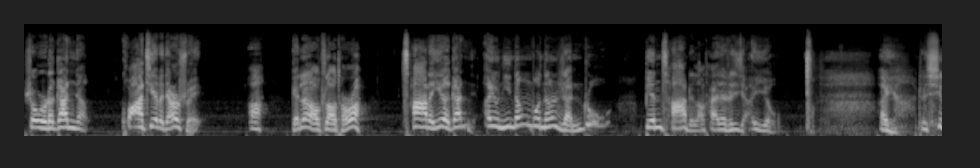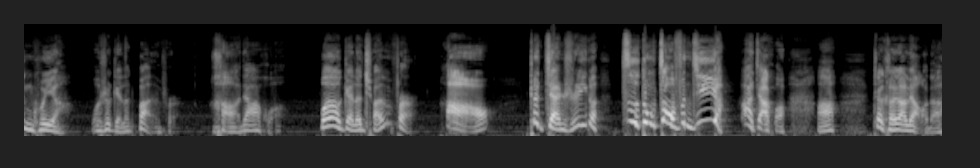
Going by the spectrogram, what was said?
收拾的干净了。夸接了点水，啊，给这老老头啊擦了一个干净。哎呦，你能不能忍住？边擦着，老太太是想：哎呦，哎呀，这幸亏呀，我是给了半份好家伙，我要给了全份好，这简直一个自动造粪机呀！啊，家伙啊，这可要了得。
